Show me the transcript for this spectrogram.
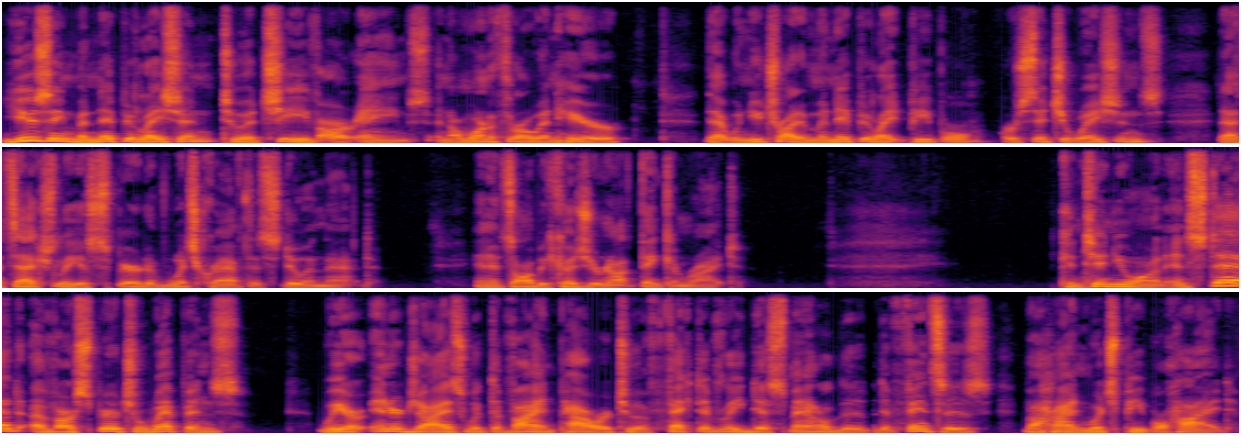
Using manipulation to achieve our aims. And I want to throw in here that when you try to manipulate people or situations, that's actually a spirit of witchcraft that's doing that and it's all because you're not thinking right. Continue on. Instead of our spiritual weapons, we are energized with divine power to effectively dismantle the defenses behind which people hide.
